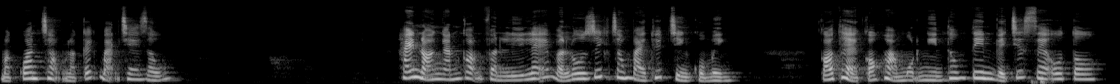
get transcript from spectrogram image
mà quan trọng là cách bạn che giấu hãy nói ngắn gọn phần lý lẽ và logic trong bài thuyết trình của mình có thể có khoảng 1.000 thông tin về chiếc xe ô tô.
